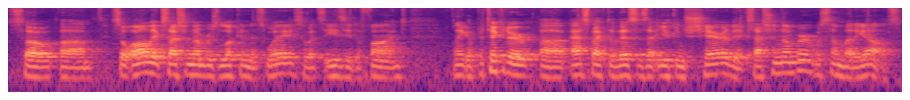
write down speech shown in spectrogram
So, um, so all the accession numbers look in this way, so it's easy to find. I think a particular uh, aspect of this is that you can share the accession number with somebody else.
